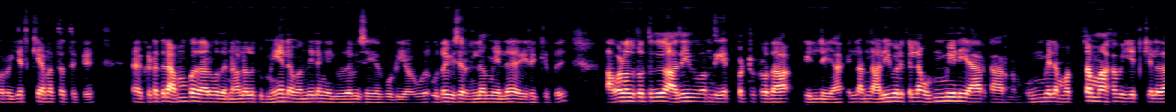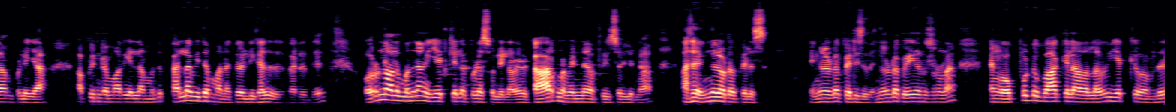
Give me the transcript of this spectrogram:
ஒரு இயற்கை அனத்தத்துக்கு கிட்டத்தட்ட 50, 60 நாடுகளுக்கு மேலே வந்து இலங்கைக்கு உதவி செய்யக்கூடிய உதவி செய்கிற நிலைமையில் இருக்குது. அவ்வளவு தூரத்துக்கு அழிவு வந்து ஏற்பட்டிருக்கிறதா? இல்லையா? இல்ல அந்த அழிவுகளுக்கெல்லாம் உண்மையிலேயே யார் காரணம்? உண்மையில மொத்தமாகவே இயற்கையில தான் பிள்ளையா அப்படின்ற மாதிரி எல்லாம் வந்து பல விதமான கேள்விகள் வருது. ஒரு நாளும் வந்து நாங்க இயற்கையில பிள்ளை சொல்லலாம் அதுக்கு காரணம் என்ன அப்படின்னு சொல்லி அது எங்களோட பெருசு. எங்களோட பெருசு. எங்களோட பெருசுன்னு சொன்னா, நாங்கள் ஒப்பிட்டு பார்க்கலாத அளவு இயற்கை வந்து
